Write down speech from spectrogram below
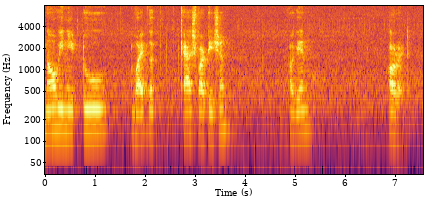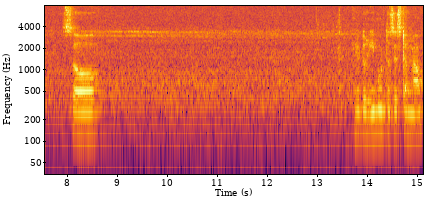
Now we need to wipe the cache partition again. Alright so need to reboot the system now.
